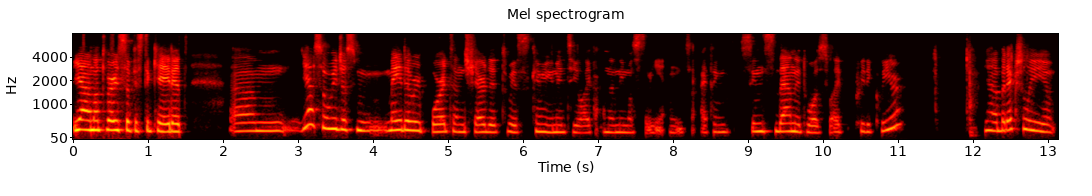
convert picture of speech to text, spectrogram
yeah, not very sophisticated um, yeah so we just made a report and shared it with community like anonymously and i think since then it was like pretty clear yeah but actually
